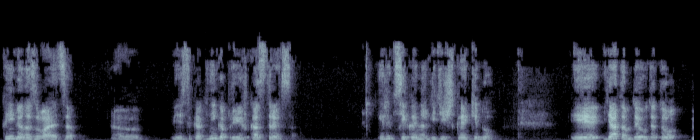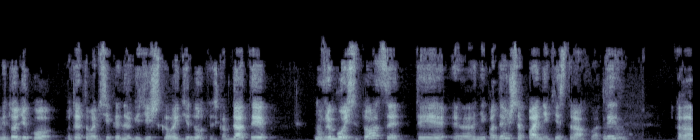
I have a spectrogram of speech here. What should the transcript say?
книга называется, есть такая книга «Прививка от стресса» или «Психоэнергетическое кидо». И я там даю вот эту методику вот этого психоэнергетического айкидо. То есть, когда ты ну, в любой ситуации, ты э, не поддаешься панике и страху, а ты э,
